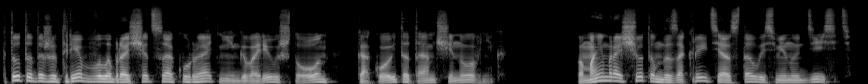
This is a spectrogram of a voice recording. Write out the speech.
Кто-то даже требовал обращаться аккуратнее и говорил, что он какой-то там чиновник. По моим расчетам, до закрытия осталось минут 10.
